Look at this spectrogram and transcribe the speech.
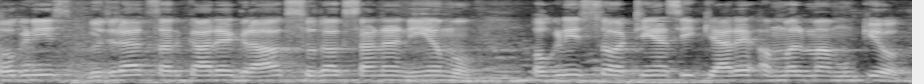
ઓગણીસ, ગુજરાત સરકારે ગ્રાહક સુરક્ષાના નિયમો ઓગણીસો અઠ્યાસી ક્યારે અમલમાં મૂક્યો?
